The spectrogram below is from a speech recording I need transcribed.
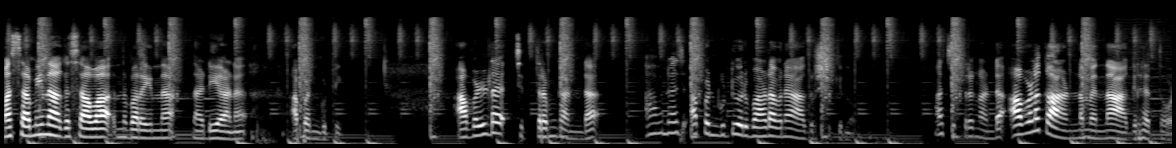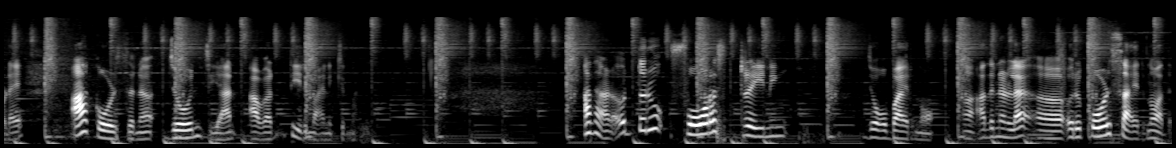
മസാമി നാഗസാവ എന്ന് പറയുന്ന നടിയാണ് ആ പെൺകുട്ടി. അവളുടെ ചിത്രം കണ്ട അവനെ ആ പെൺകുട്ടി ഒരുപാട് അവനെ ആകർഷിക്കുന്നു. ആ ചിത്രം കണ്ട് അവളെ കാണണമെന്ന ആഗ്രഹത്തോടെ ആ കോഴ്സിന് ജോയിൻ ചെയ്യാൻ അവൻ തീരുമാനിക്കുന്നു. അതാണ്. ഒരു ഫോറസ്റ്റ് ട്രെയിനിങ് ജോബായിരുന്നു അതിനുള്ള ഒരു കോഴ്സായിരുന്നു അത്.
